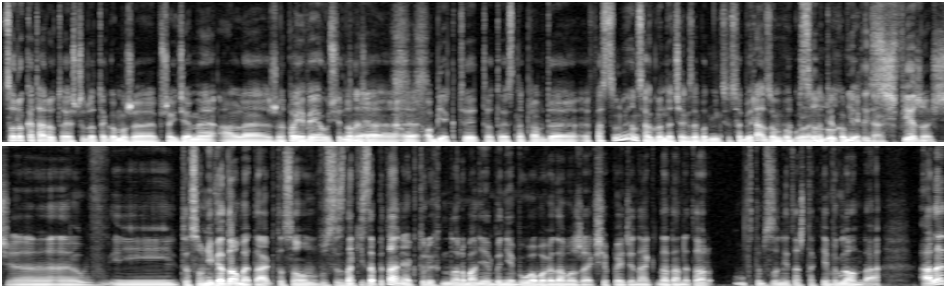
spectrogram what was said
Co do Kataru, to jeszcze do tego może przejdziemy, ale że pewno. pojawiają się nowe e, obiekty, to to jest naprawdę fascynujące oglądać, jak zawodnicy sobie radzą w ogóle na tych Absolutnie, to obiektach. jest świeżość e, i to są niewiadome, tak? To są znaki zapytania, których normalnie by nie było, bo wiadomo, że jak się pojedzie na, na dany tor, w tym sezonie też tak nie wygląda. Ale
